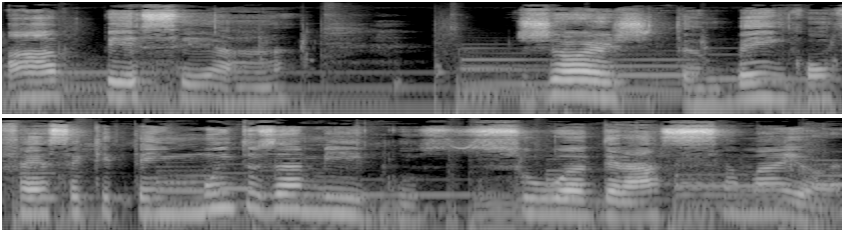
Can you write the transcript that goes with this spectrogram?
APCA. Jorge também confessa que tem muitos amigos, sua graça maior.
